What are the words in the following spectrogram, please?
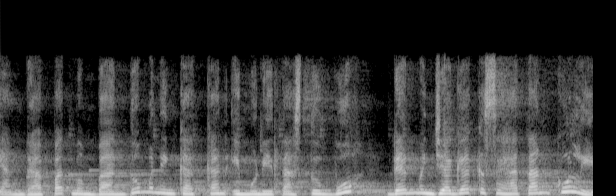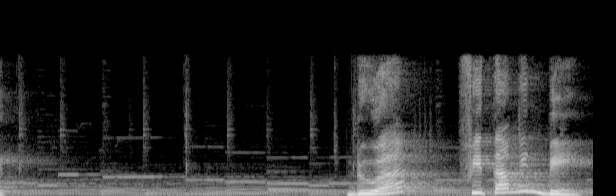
yang dapat membantu meningkatkan imunitas tubuh dan menjaga kesehatan kulit. 2. Vitamin B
